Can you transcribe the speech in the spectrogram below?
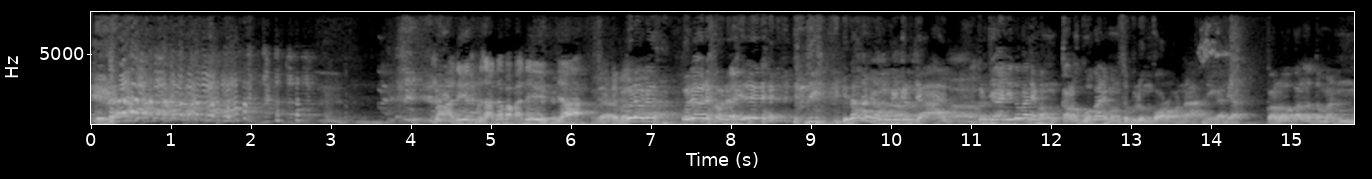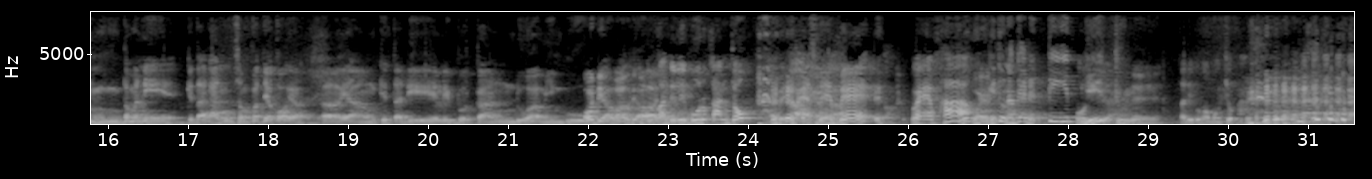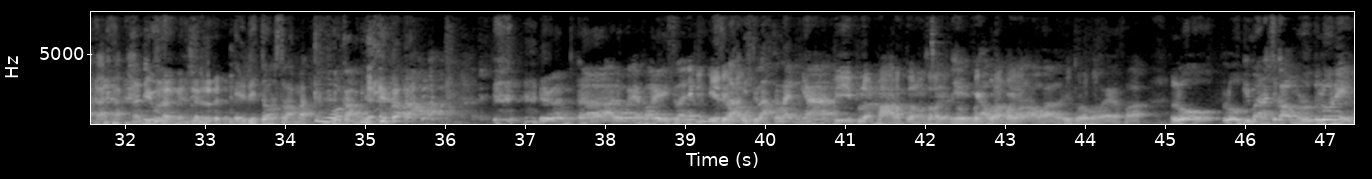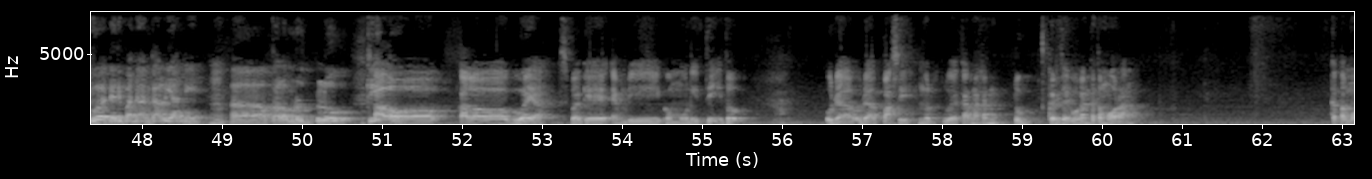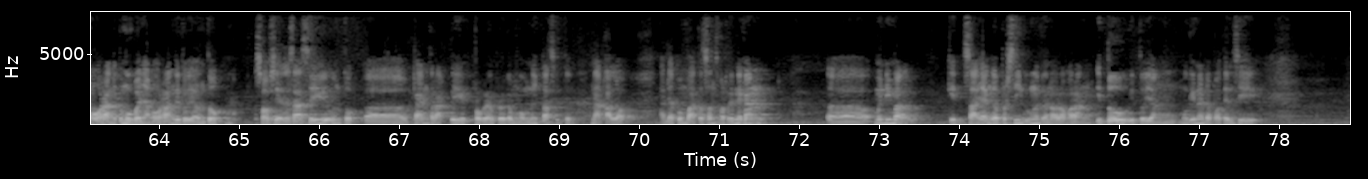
bang Adit bercanda bang Adit ya Bercanda, Bang. udah udah udah udah udah ini, ini. jadi kita kan ngomongin kerjaan kerjaan itu kan emang kalau gua kan emang sebelum corona nih kan ya kalau kalau teman-teman nih kita kan sempat ya kok ya eh, yang kita diliburkan dua minggu Oh, di awal, di awal. bukan diliburkan cok PSBB WFH Oh, gitu nanti ada tit Oh, iya. gitu loh. Tadi gua ngomong cok Nanti diulang anjir editor selamatkan nyawa kami. ya kan eh, ada WFH ya istilahnya Iya, di istilah awal. istilah kerennya. di bulan Maret kalau nggak salah ya Iya, itu di week awal, berapa ya awal, itu berapa WFH. Lu lu gimana sih kalau menurut lu nih? Gue dari pandangan kalian nih. Hmm. eh, kalau menurut lu kalau oh, kalau gue ya sebagai MD community itu udah udah pas sih menurut gue. Karena kan kerja gue kan ketemu orang. Ketemu orang ketemu banyak orang gitu ya untuk sosialisasi untuk kayak interaktif program-program komunitas gitu. Nah kalau ada pembatasan seperti ini kan eh, minimal saya nggak bersinggungan dengan orang-orang itu gitu yang mungkin ada potensi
